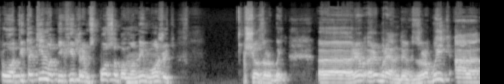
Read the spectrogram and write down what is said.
От, і таким от нехитрим способом вони можуть що зробити? Е, ребрендинг зробить, а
